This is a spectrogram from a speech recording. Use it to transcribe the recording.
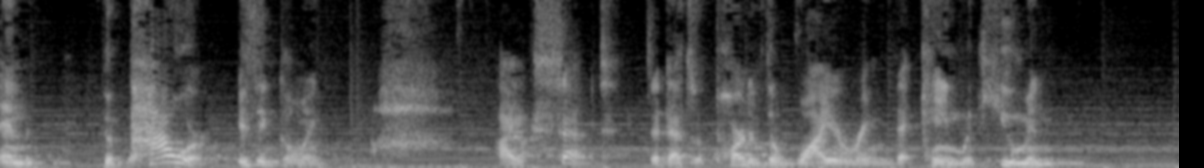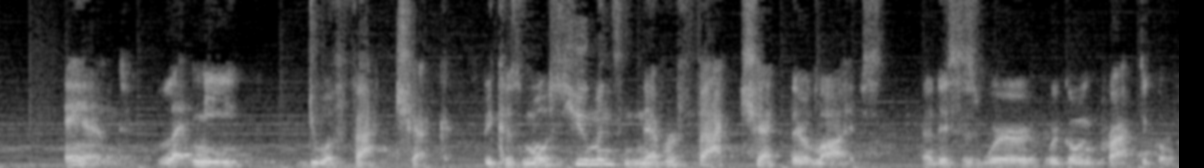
And the power isn't going, ah, I accept that that's a part of the wiring that came with human. And let me do a fact check because most humans never fact check their lives. Now this is where we're going practical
